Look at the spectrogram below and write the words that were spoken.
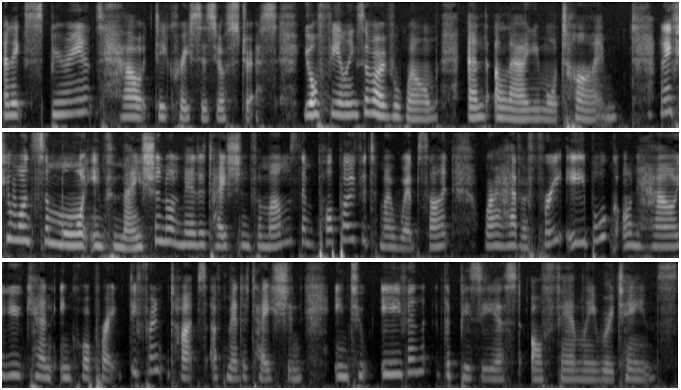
and experience how it decreases your stress, your feelings of overwhelm and allow you more time. And if you want some more information on meditation for mums, then pop over to my website where I have a free ebook on how you can incorporate different types of meditation into even the busiest of family routines.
